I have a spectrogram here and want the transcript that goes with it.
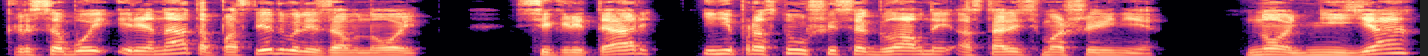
Крысобой и Рената последовали за мной. Секретарь и не проснувшийся главный остались в машине. Но ни я,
